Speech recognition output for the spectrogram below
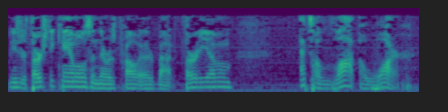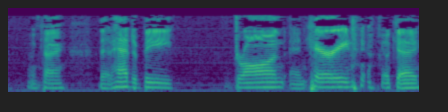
these are thirsty camels, and there was probably about 30 of them. That's a lot of water okay, that had to be drawn and carried, okay.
